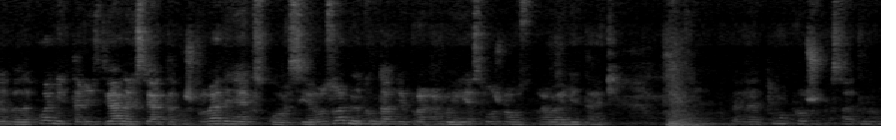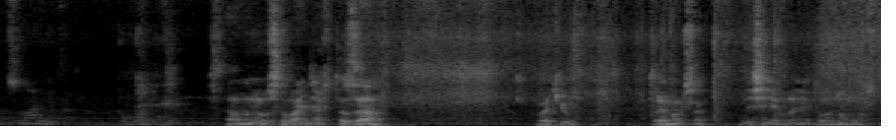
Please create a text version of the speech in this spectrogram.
до Великодніх та Різдвяних свят, також проведення екскурсій. Розробником даної програми є служба у справах дітей. Е, Тому прошу поставити на голосування та погодити. Ставимо на голосування. Хто за? Проти? Утримався? Рішення прийнято одноголосно.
